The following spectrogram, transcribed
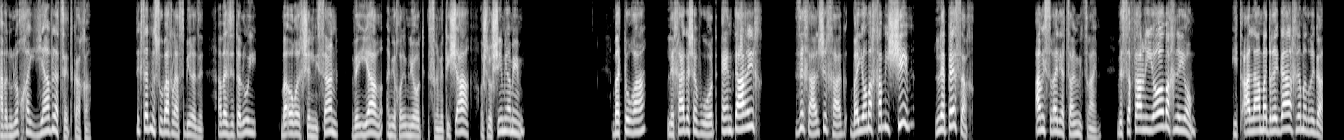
אבל הוא לא חייב לצאת ככה. זה קצת מסובך להסביר את זה, אבל זה תלוי באורך של ניסן, ואייר הם יכולים להיות 29 או 30 ימים. בתורה, לחג השבועות אין תאריך. זה חל שחג ביום החמישים לפסח. עם ישראל יצא ממצרים, וספר יום אחרי יום. התעלה מדרגה אחרי מדרגה.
